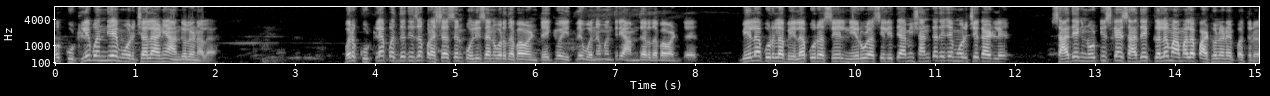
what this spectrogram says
मग कुठली बंदी आहे मोर्चाला आणि आंदोलनाला? बरं कुठल्या पद्धतीचं प्रशासन पोलिसांवर दबाव आणतंय किंवा इथले वनमंत्री आमदार दबाव आणतायत? बेलापूरला बेलापूर असेल नेरूळ असेल इथे आम्ही शांततेचे मोर्चे काढले. साधे एक नोटीस काय साधे कलम आम्हाला पाठवलं नाही पत्र.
